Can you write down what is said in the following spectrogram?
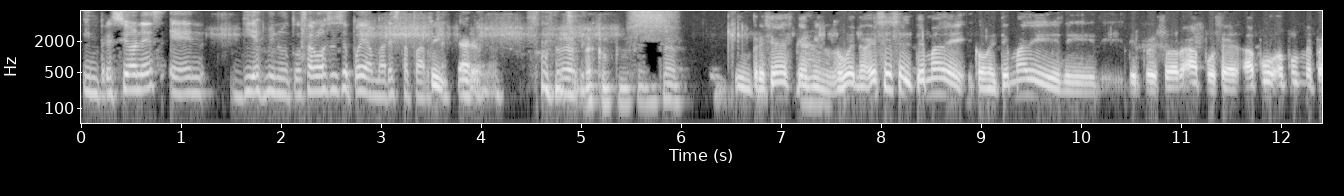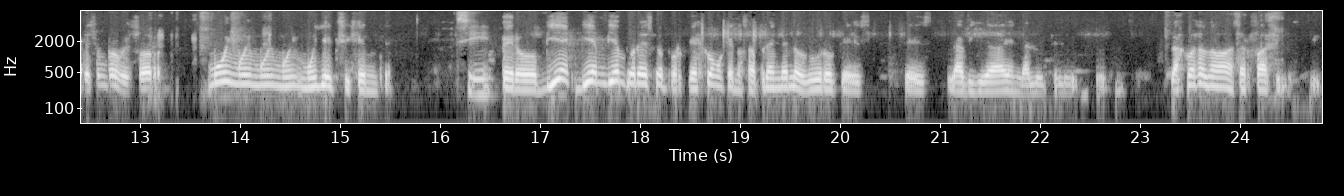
Impresiones en 10 minutos, algo así se puede llamar esta parte. Sí. Claro. Claro, la conclusión, claro. Impresiones 10 minutos. Bueno, ese es el tema de, con el tema de, de- de- del profesor Apo. O sea, Apo, Apo me parece un profesor muy, muy, muy, muy, muy exigente. Sí. Pero bien, bien, bien por eso, porque es como que nos aprende lo duro que es, que es la vida en la lucha libre. Las cosas no van a ser fáciles si,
